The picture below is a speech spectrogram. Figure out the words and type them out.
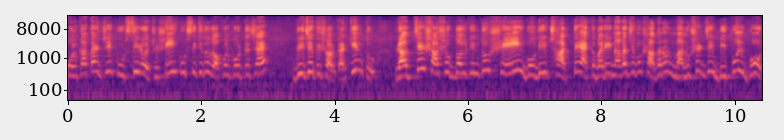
কলকাতার যে কুর্সি রয়েছে, সেই কুর্সি কিন্তু দখল করতে চায় বিজেপি সরকার। কিন্তু রাজ্যের শাসক দল কিন্তু সেই গদি ছাড়তে একেবারেই নারাজ এবং সাধারণ মানুষের যে বিপুল ভোট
